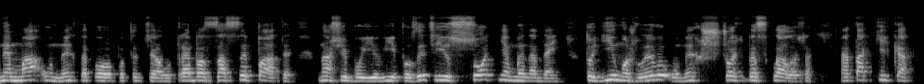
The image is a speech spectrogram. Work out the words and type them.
нема у них такого потенціалу. Треба засипати наші бойові позиції сотнями на день. Тоді можливо у них щось би склалося. А так кілька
